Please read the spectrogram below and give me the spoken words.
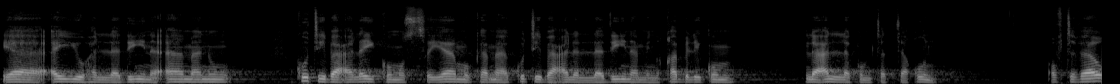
Ja ayyuhalladina amanu, kutiba alaykum as-siyamu kama kutiba ala alladina min qablikum, la'allakum tattaqun. Oftewel,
